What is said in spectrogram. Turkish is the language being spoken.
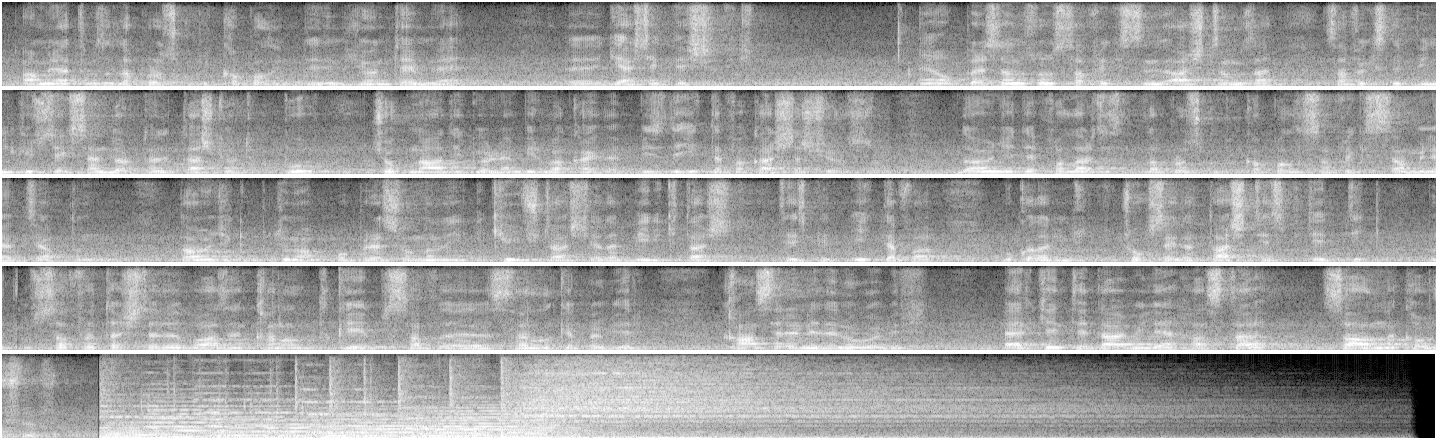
Ameliyatımızı laparoskopik kapalı dediğimiz yöntemle e, gerçekleştirdik. Yani operasyondan sonra safeksini açtığımızda safeksinde 1284 tane taş gördük. Bu çok nadir görülen bir vakaydı. Biz de ilk defa karşılaşıyoruz. Daha önce defalarca laparoskopik kapalı safeksis ameliyatı yaptım. Daha önceki bütün operasyonlarda 2-3 taş ya da 1-2 taş tespit. İlk defa bu kadar çok sayıda taş tespit ettik. Bu, safra taşları bazen kanalı tıkayıp e, sarılık yapabilir. Kansere neden olabilir. Erken tedaviyle hasta sağlığına kavuşuyor.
